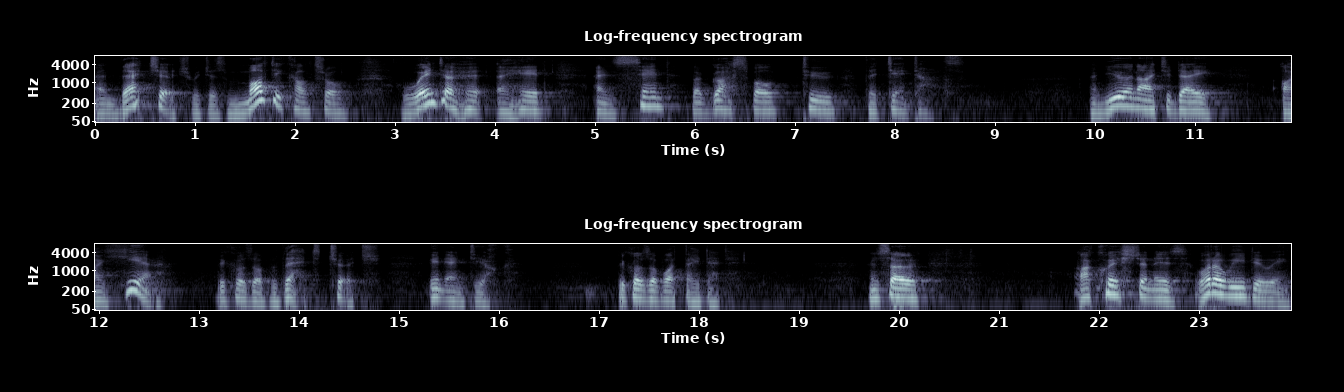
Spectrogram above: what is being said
And that church, which is multicultural, went ahead and sent the gospel to the Gentiles. And you and I today are here because of that church in Antioch, because of what they did. And so, our question is what are we doing?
